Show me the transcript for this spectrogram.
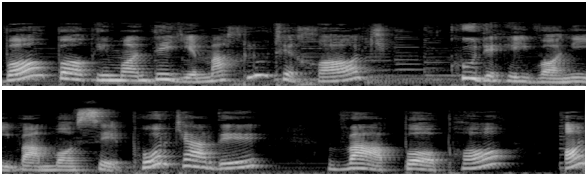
با باقی مانده مخلوط خاک کود حیوانی و ماسه پر کرده و با پا آن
